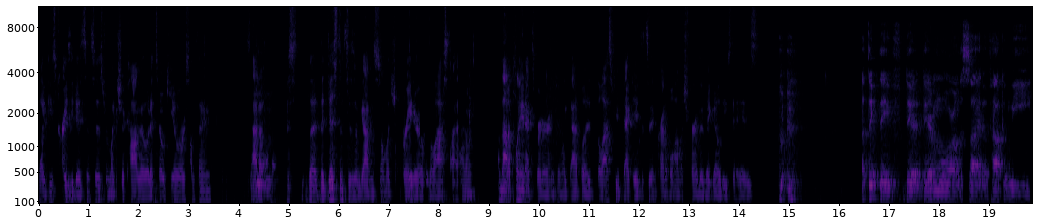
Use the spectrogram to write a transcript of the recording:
like these crazy distances from like Chicago to Tokyo or something. I don't Mhm. just the the distances have gotten so much greater over the last. I, I don't. I'm not a plane expert or anything like that, but the last few decades, it's incredible how much further they go these days. I think they've they're they're more on the side of how can we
